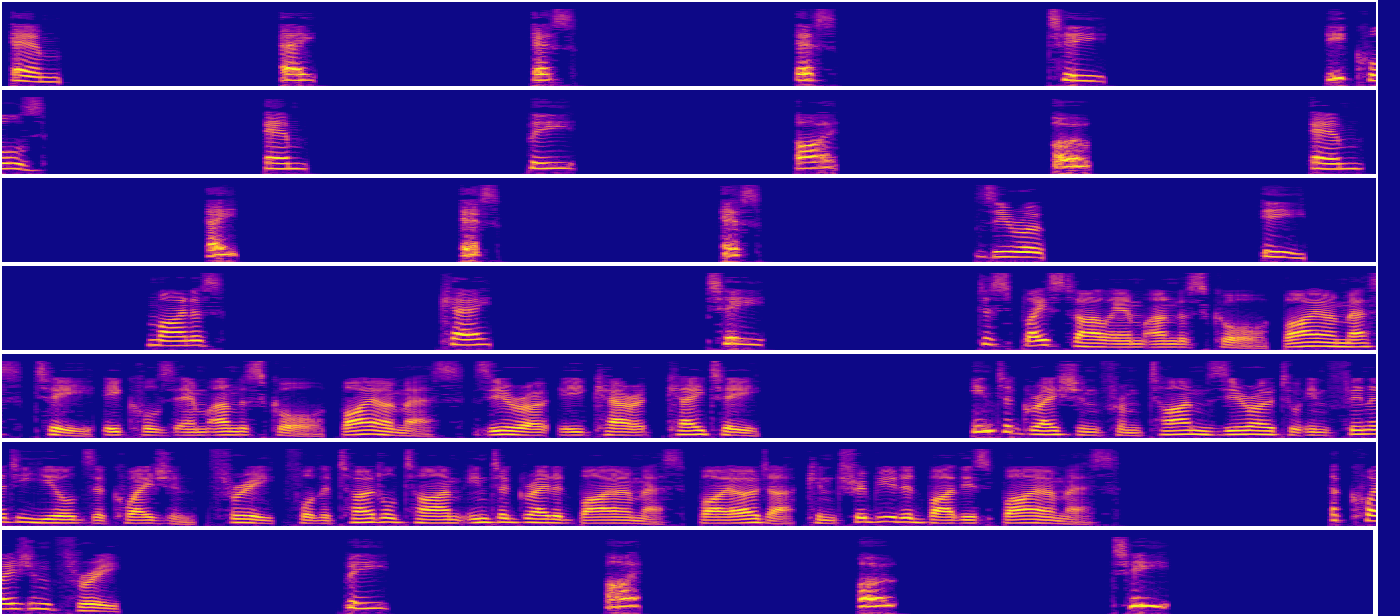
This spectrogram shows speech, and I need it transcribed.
m S S T equals M B I O M A S S zero E minus K T Display style m underscore biomass t equals m underscore biomass zero e caret kt Integration from time 0 to infinity yields equation 3 for the total time integrated biomass biota contributed by this biomass. Equation 3 B. I. O. T.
